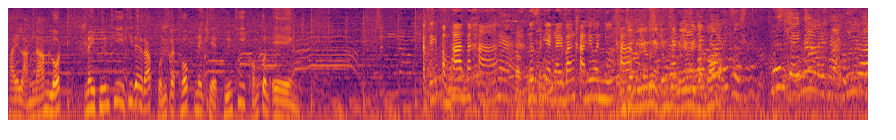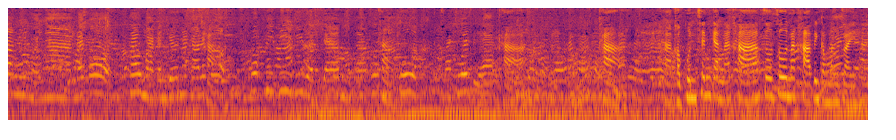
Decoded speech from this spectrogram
ภายหลังน้ำลด ในพื้นที่ที่ได้รับผลกระทบในเขตพื้นที่ของตนเองที่สัมภาษณ์นะคะรู้สึกยังไงบ้างคะในวันนี้คะวันนี้ก็รู้สึกปลื้มใจมากเลยค่ะที่ว่ามีหน่วยงานและก็เข้ามากันเยอะนะคะ แล้วก็พวกพี่ๆที่เรือนจำนะคะพวกค่ะนักโทษ มาช่วยเหลือค่ะชุมชนของเรานะคะขอบณค่ะมากเลยค่ะ ขอบคุณเช่นกันนะคะสู้ๆนะคะเป็นกำลังใจให้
